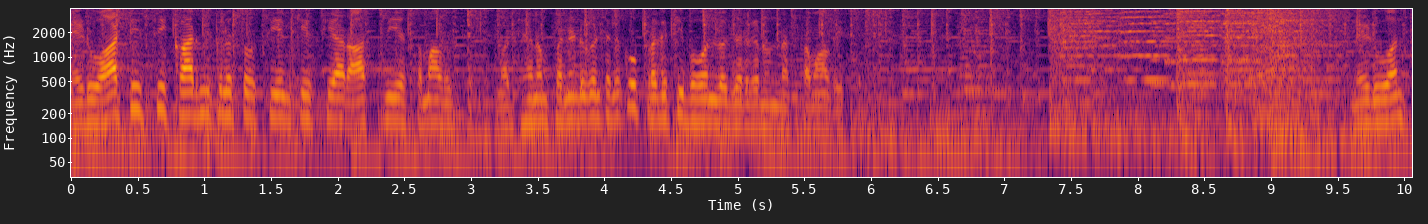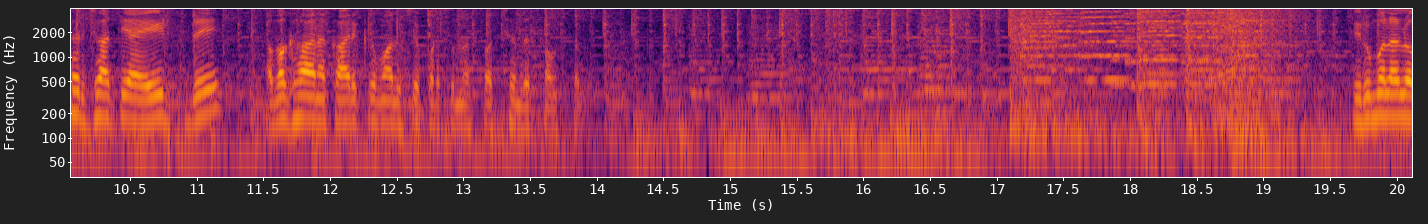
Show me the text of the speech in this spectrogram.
నేడు ఆర్టీసీ కార్మికులతో సీఎం కేసీఆర్ ఆత్మీయ సమావేశం. మధ్యాహ్నం పన్నెండు గంటలకు ప్రగతి భవన్లో జరగనున్న సమావేశం. నేడు అంతర్జాతీయ ఎయిడ్స్ డే అవగాహన కార్యక్రమాలు చేపడుతున్న స్వచ్ఛంద సంస్థలు. తిరుమలలో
